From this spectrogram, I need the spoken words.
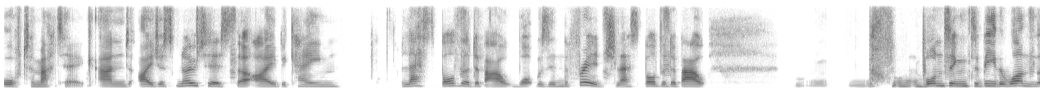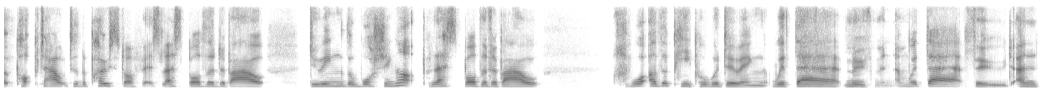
automatic. And I just noticed that I became less bothered about what was in the fridge, less bothered about wanting to be the one that popped out to the post office, less bothered about doing the washing up, less bothered about what other people were doing with their movement and with their food, and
